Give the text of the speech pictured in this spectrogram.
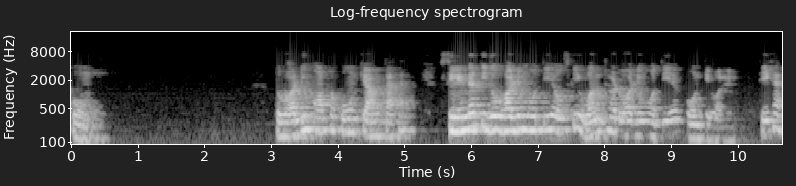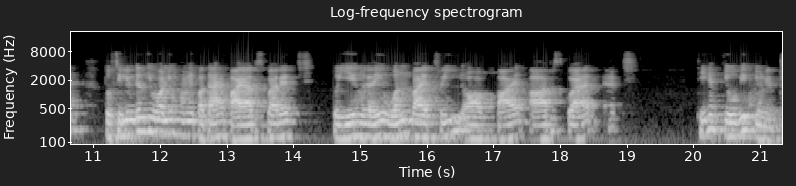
कोन तो वॉल्यूम ऑफ़ अ कोन क्या होता है? सिलेंडर की जो वॉल्यूम होती है, उसकी वन थर्ड वॉल्यूम होती है कोन की वॉल्यूम ठीक है? तो सिलेंडर की वॉल्यूम हमें पता है पाई आर स्क्वायर एच तो ये हो जाएगी one by three of pi R square H. ठीक है? क्यूबिक यूनिट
